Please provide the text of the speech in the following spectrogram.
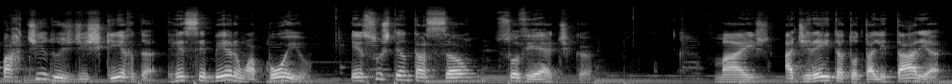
partidos de esquerda receberam apoio e sustentação soviética, mas a direita totalitária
